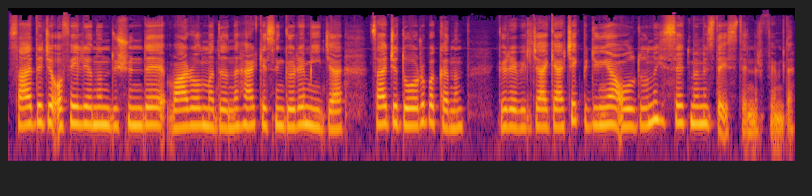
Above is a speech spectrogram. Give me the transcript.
sadece Ophelia'nın düşünde var olmadığını herkesin göremeyeceği, sadece doğru bakanın görebileceği gerçek bir dünya olduğunu hissetmemiz de istenir filmde.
